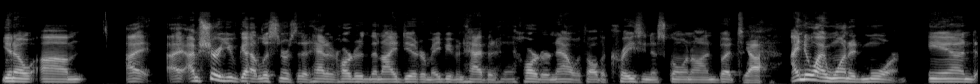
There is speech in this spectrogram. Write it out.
you know, um, I, I am sure you've got listeners that had it harder than I did, or maybe even have it harder now with all the craziness going on. But yeah, I knew I wanted more, and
